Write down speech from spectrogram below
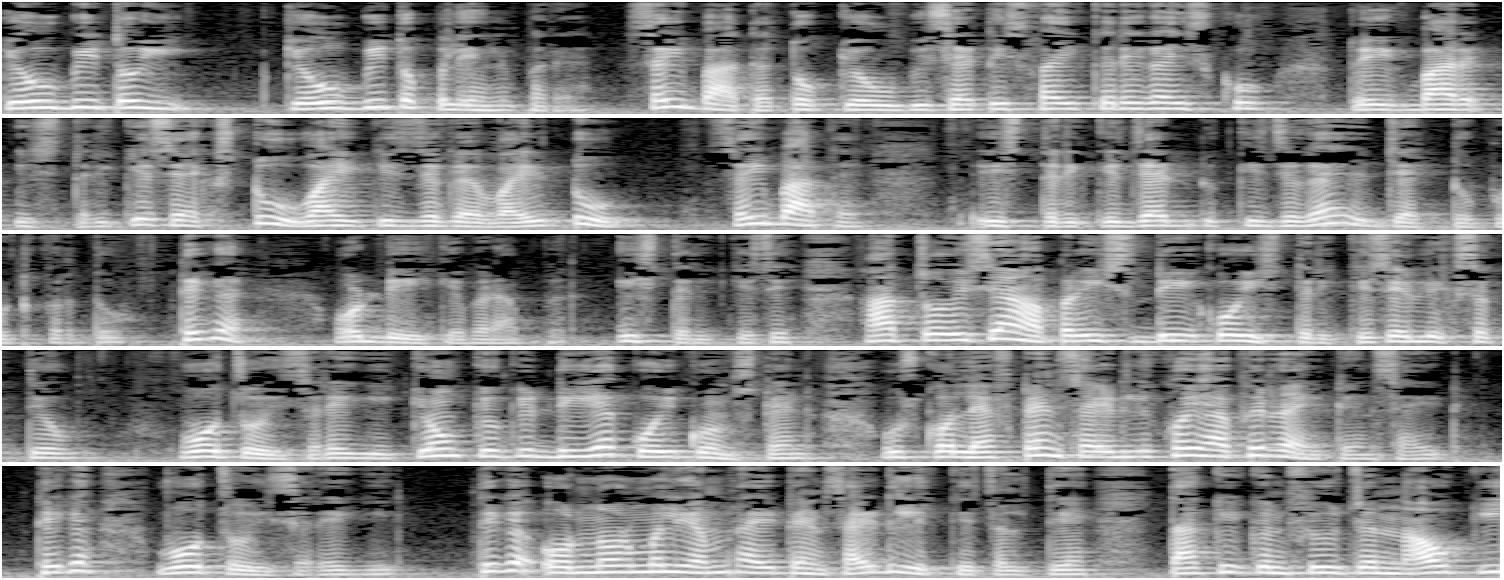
क्यू भी तो क्यू भी तो प्लेन पर है। सही बात है तो क्यू भी सेटिस्फाई करेगा इसको? तो एक बार इस तरीके से एक्स टू वाई की जगह वाई टू सही बात है, इस तरीके जेड की जगह जेड टू पुट कर दो, ठीक है? और डी के बराबर, इस तरीके से। हाँ चॉइस यहाँ पर इस डी को इस तरीके से लिख सकते हो। वो चॉइस रहेगी। क्यों? क्योंकि डी है कोई कॉन्स्टेंट उसको लेफ़्ट हैंड साइड लिखो या फिर राइट हैंड साइड ठीक है? वो चॉइस रहेगी। ठीक है? और नॉर्मली हम राइट हैंड साइड लिख के चलते हैं, ताकि कंफ्यूजन ना हो कि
